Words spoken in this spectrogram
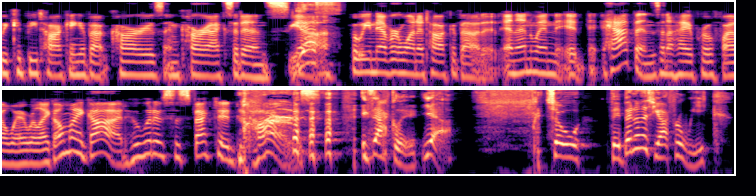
we could be talking about cars and car accidents. Yeah. Yes. But we never want to talk about it. And then when it happens in a high profile way, we're like, oh my God, who would have suspected cars? exactly. Yeah. So they've been on this yacht for a week.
